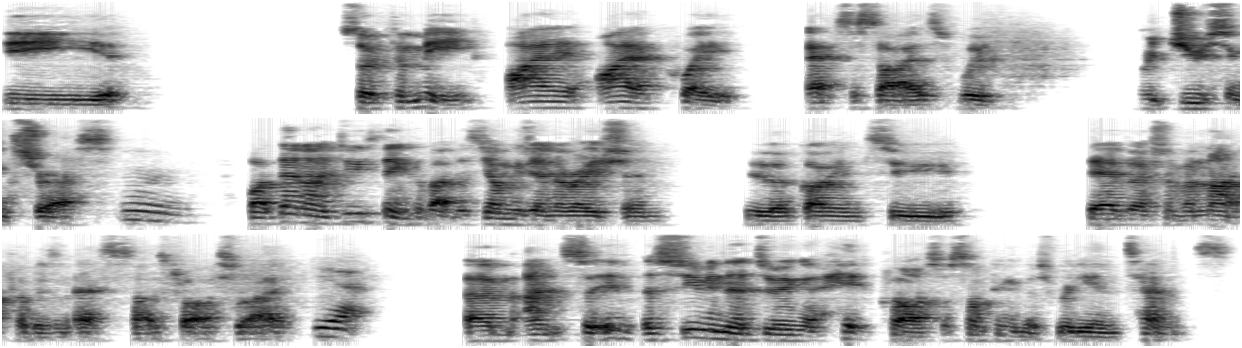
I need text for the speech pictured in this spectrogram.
the. So for me, I I equate exercise with reducing stress, Mm. But then I do think about this younger generation who are going to their version of a nightclub is an exercise class, right? Yeah. Um, and so, if, assuming they're doing a HIIT class or something that's really intense,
